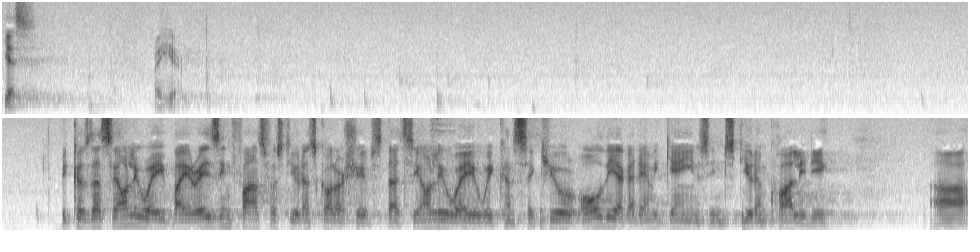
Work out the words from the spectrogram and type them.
Yes, right here. Because that's the only way, by raising funds for student scholarships, that's the only way we can secure all the academic gains in student quality uh,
